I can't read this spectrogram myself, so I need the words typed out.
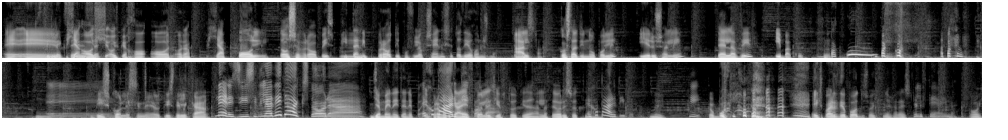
ε, ε, Φιλεξένησε. ποια, όχι, όχι ποια χώρα, ποια πόλη τόσο Ευρώπης Μμμ. ήταν η πρώτη που φιλοξένησε το διαγωνισμό. Α. πες. Κωνσταντινούπολη, Ιερουσαλήμ, Τελαβίβ ή Μπακού. Πακού. Μμ. Ε, Δύσκολες είναι ερωτήσεις τελικά. Ναι, ρε, ζήσει. Δηλαδή, εντάξει τώρα. Για μένα ήταν ε, Έχω πραγματικά πάρει εύκολες, τίποτα. γι' αυτό ότι- αλλά θεώρησα ότι. Έχω πάρει τίποτα. Ναι. Τι, Το μπούλο. Έχεις πάρει δύο πόντους. Όχι, μια χαρά. είσαι. τελευταία είμαι. Όχι,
